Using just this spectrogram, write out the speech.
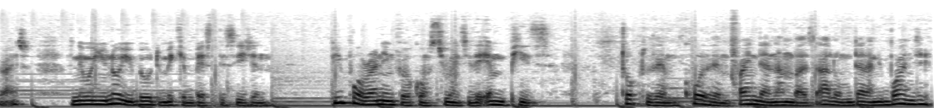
right? And then when you know, you'll be able to make a best decision people running for your constituency, the MPs, talk to them, call them, find their numbers. Alo mdara ni bwanje.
